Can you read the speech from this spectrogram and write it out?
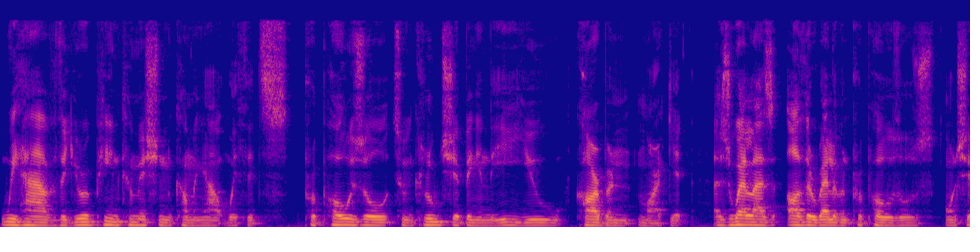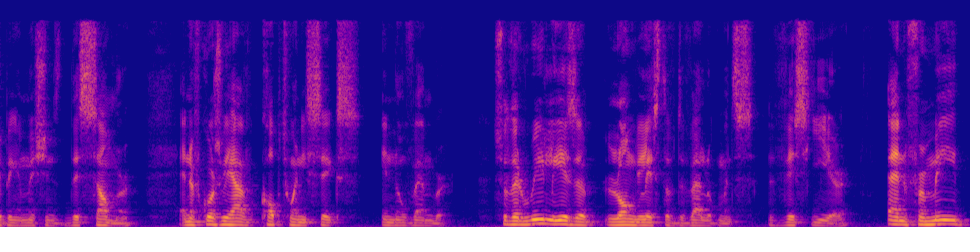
We have the European Commission coming out with its proposal to include shipping in the EU carbon market, as well as other relevant proposals on shipping emissions this summer. And of course, we have COP26 in November. So there really is a long list of developments this year. And for me,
